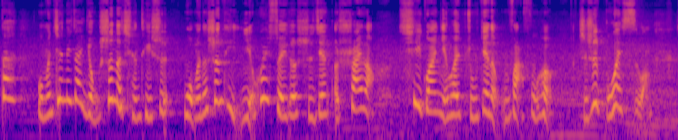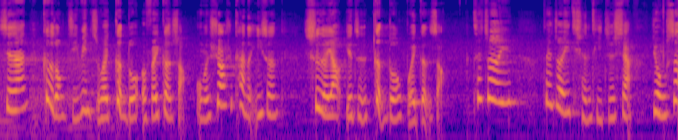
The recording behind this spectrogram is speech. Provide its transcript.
但我们建立在永生的前提是，我们的身体也会随着时间而衰老，器官也会逐渐的无法负荷，只是不会死亡。显然，各种疾病只会更多而非更少，我们需要去看的医生吃的药也只是更多不会更少。在这一。在这一前提之下，永生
